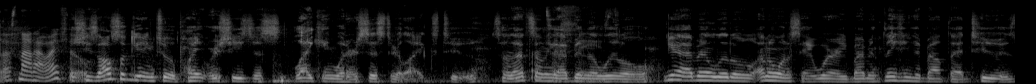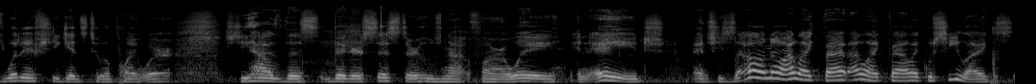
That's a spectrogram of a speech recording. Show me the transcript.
That's not how I feel. She's also getting to a point where she's just liking what her sister likes too. So that's, something I've been a little yeah, I've been a little I don't want to say worried, but I've been thinking about that too. Is what if she gets to a point where she has this bigger sister who's not far away in age and she's like, "Oh no, I like that. I like that. I like what she likes."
